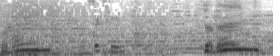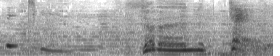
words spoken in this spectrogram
7. 16. 7. 18. Seven. Eleven.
